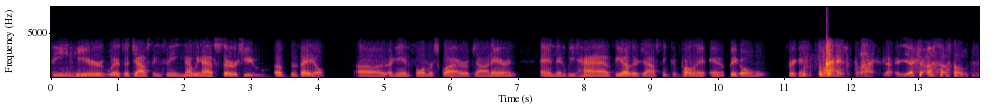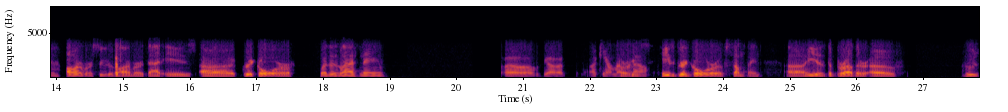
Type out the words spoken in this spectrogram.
scene here where it's a jousting scene. Now we have Sir Hugh of the Vale, uh again, former squire of Jon Arryn, and then we have the other jousting component in a big old freaking black, black yeah, um, armor, suit of armor that is uh Gregor what's his last name? Oh God, I can't remember Or now. He's, he's Gregor of something. Uh, he is the brother of who's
